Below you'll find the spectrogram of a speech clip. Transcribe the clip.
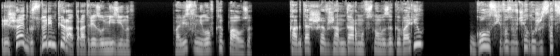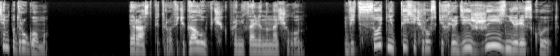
Решает государь-император, отрезал Мизинов. Повисла неловкая пауза. Когда шеф жандармов снова заговорил, голос его звучал уже совсем по-другому. «Эраст Петрович, голубчик», — проникновенно начал он, «ведь сотни тысяч русских людей жизнью рискуют.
